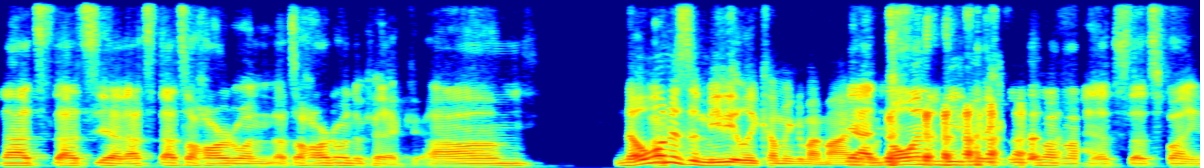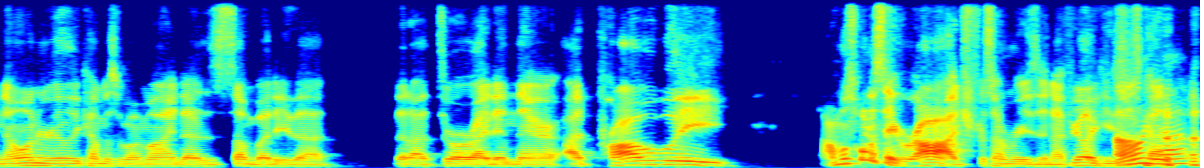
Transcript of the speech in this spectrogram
That's that's yeah, that's that's a hard one. That's a hard one to pick. Um, No one is immediately coming to my mind. yeah, no one immediately comes to my mind. That's that's funny. No one really comes to my mind as somebody that that I'd throw right in there. I'd probably, I almost want to say Raj for some reason. I feel like he's just Oh kind yeah, of,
